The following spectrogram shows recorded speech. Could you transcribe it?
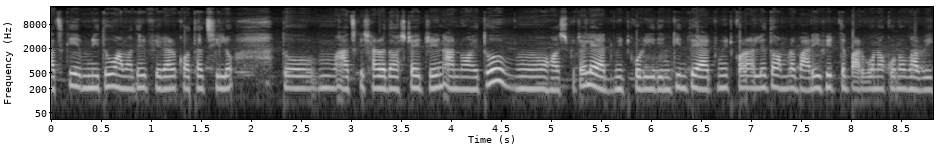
আজকে এমনিতেও আমাদের ফেরার কথা ছিল। তো আজকে সাড়ে দশটায় ট্রেন আর নয়তো হসপিটালে অ্যাডমিট করিয়ে দিন। কিন্তু অ্যাডমিট করালে তো আমরা বাড়ি ফিরতে পারব না কোনোভাবেই।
